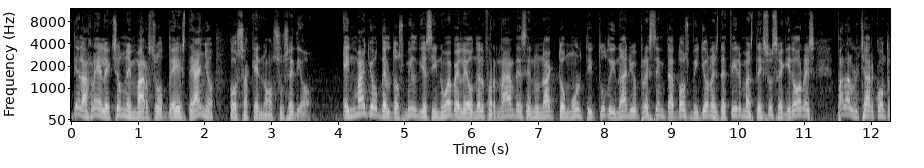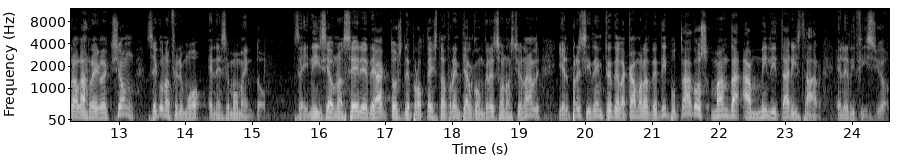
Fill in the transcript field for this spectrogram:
de la reelección en marzo de este año, cosa que no sucedió. En mayo del 2019, Leonel Fernández en un acto multitudinario presenta dos millones de firmas de sus seguidores para luchar contra la reelección, según afirmó en ese momento. Se inicia una serie de actos de protesta frente al Congreso Nacional y el presidente de la Cámara de Diputados manda a militarizar el edificio.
